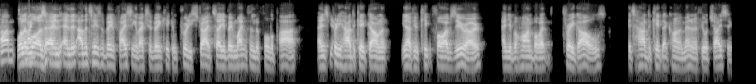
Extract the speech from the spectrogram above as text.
Um, well, it mate, was, uh, and and the other teams have been facing have actually been kicking pretty straight. So you've been waiting for them to fall apart, and it's yep. pretty hard to keep going. You know, if you've kicked 5-0 and you're behind by three goals, it's hard to keep that kind of momentum if you're chasing.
